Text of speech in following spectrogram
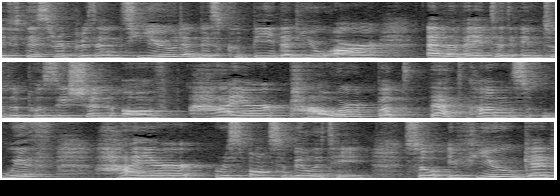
if this represents you, then this could be that you are elevated into the position of higher power, but that comes with higher responsibility. So if you get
